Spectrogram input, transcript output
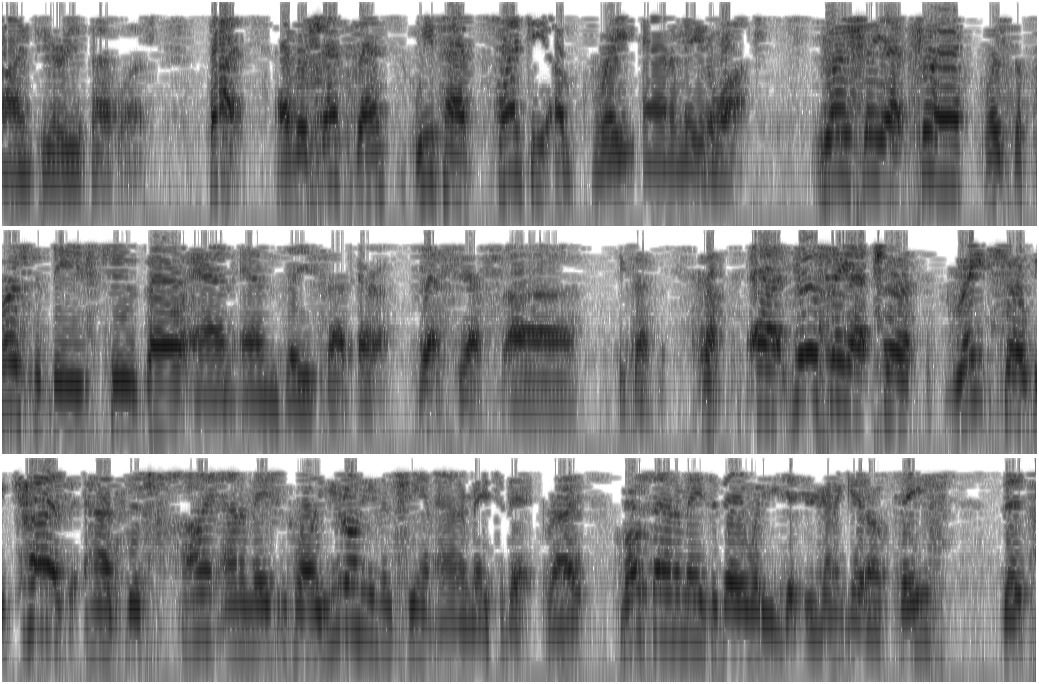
time period that was. But ever since then, we've had plenty of great anime to watch. Urusei Yatsura was the first of these to go and end the set era. Yes, yes, uh, exactly. No, uh, Urusei Yatsura, great show because it has this high animation quality. You don't even see an anime today, right? Most anime today, what do you get? You're going to get a face that's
